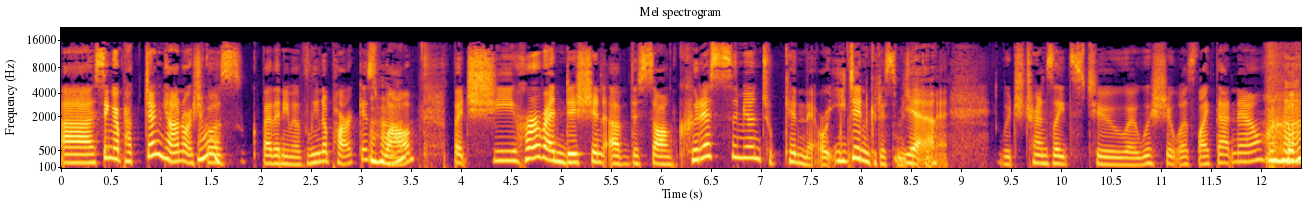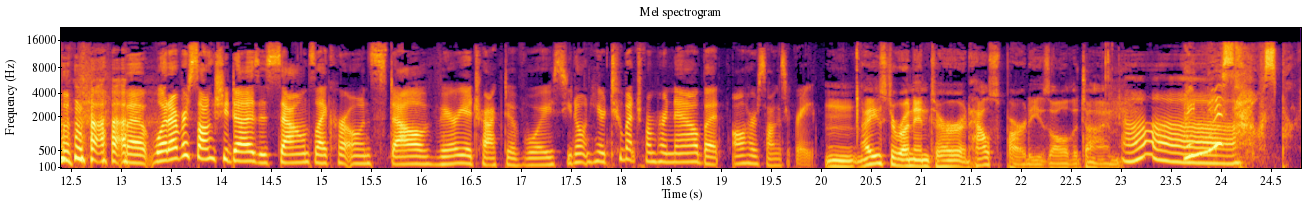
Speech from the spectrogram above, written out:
Uh, singer Park or she goes by the name of Lena Park as well, but she her rendition of the song "그랬으면 좋겠네" or "이젠 그랬으면 Yeah. 좋겠네." which translates to I wish it was like that now. but whatever song she does, it sounds like her own style, very attractive voice. You don't hear too much from her now, but all her songs are great. Mm, I used to run into her at house parties all the time. Ah. I miss house parties.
